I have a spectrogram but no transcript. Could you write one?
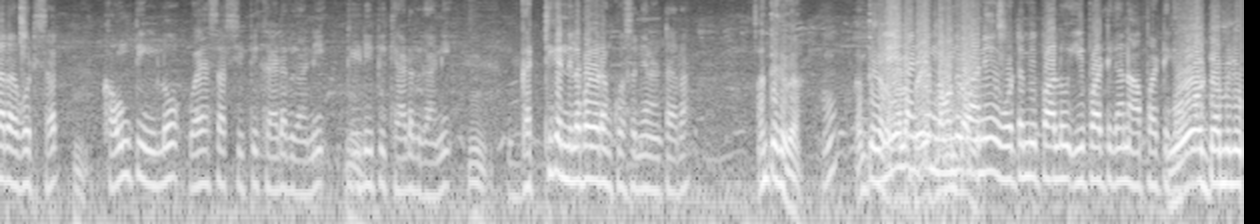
సార్ ఒకటి సార్. కౌంటింగ్లో వైఎస్ఆర్సీపీ క్యాడర్ కానీ టీడీపీ క్యాడర్ కానీ గట్టిగా నిలబడడం కోసమేనంటారా అంతే కదా? అంతే కదా ఓటమి పాలు ఈ పార్టీ కానీ ఆ పార్టీ ఓటమిని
